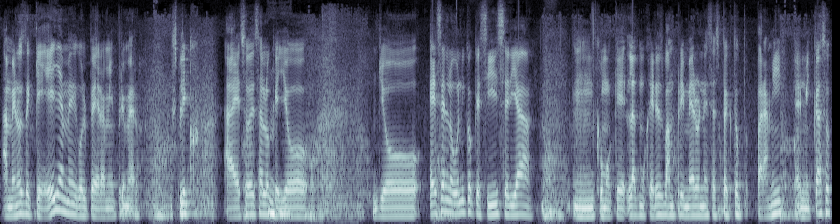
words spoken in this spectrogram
a menos de que ella me golpeara a mí primero. ¿Me explico? A eso es a lo que yo, yo, es en lo único que sí sería mm, como que las mujeres van primero en ese aspecto para mí, en mi caso,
